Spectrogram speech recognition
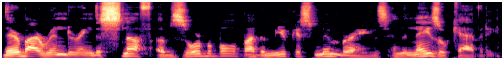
thereby rendering the snuff absorbable by the mucous membranes in the nasal cavity.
